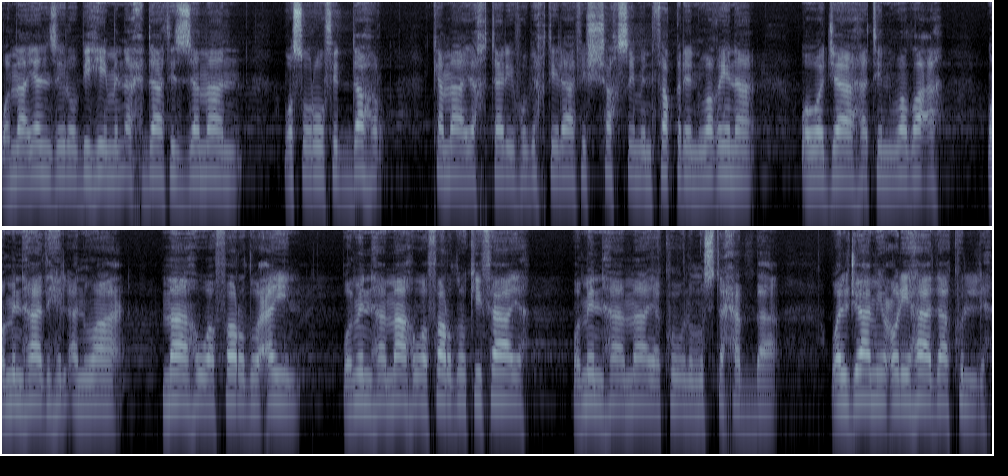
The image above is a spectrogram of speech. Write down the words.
وما ينزل به من أحداث الزمان وصروف الدهر كما يختلف باختلاف الشخص من فقر وغنى ووجاهة وضعه. ومن هذه الأنواع ما هو فرض عين ومنها ما هو فرض كفاية ومنها ما يكون مستحبا. والجامع لهذا كله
